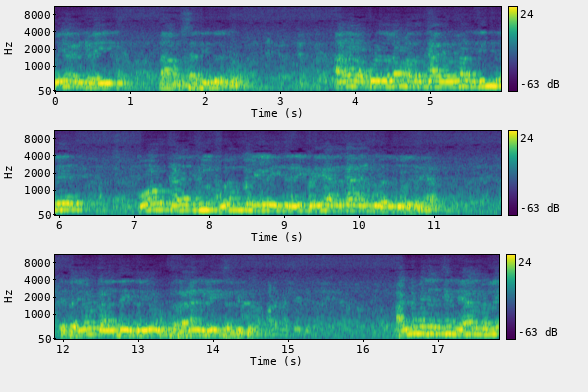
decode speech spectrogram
துயரங்களை நாம் சந்தித்திருக்கிறோம். ஆனால் அப்பொழுதெல்லாம் அதற்காக எல்லாம் நின்று போர் களத்தில் புலம்பல் இல்லை என்ற அடிப்படையில் அதற்காக நின்று வருந்துவது கிடையாது எத்தனையோ களத்தை எத்தனையோ ரணங்களை சந்திக்கிறோம். அழுவதற்கு நேரம் இல்லை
